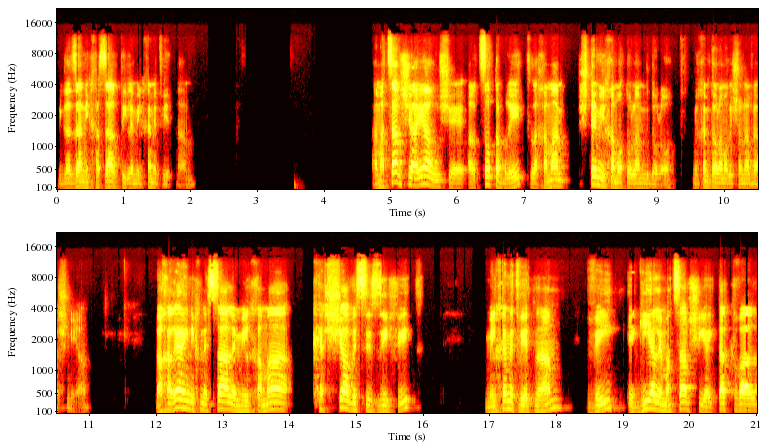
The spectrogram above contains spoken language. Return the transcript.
בגלל זה אני חזרתי למלחמת וייטנאם, המצב שהיה הוא שארצות הברית לחמה שתי מלחמות עולם גדולות, מלחמת העולם הראשונה והשנייה, ואחריה היא נכנסה למלחמה קשה וסיזיפית, מלחמת וייטנאם, והיא הגיעה למצב שהיא הייתה כבר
